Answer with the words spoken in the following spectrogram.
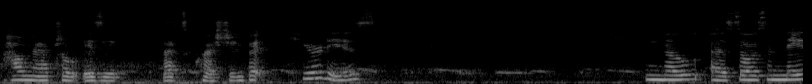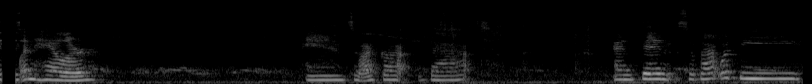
how natural is it? That's a question. But here it is. No, uh, so it's a nasal inhaler. And so I got that. And then, so that would be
